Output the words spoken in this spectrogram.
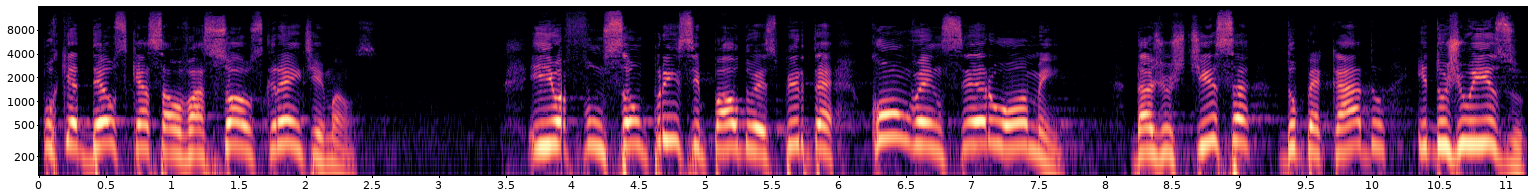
porque Deus quer salvar só os crentes, irmãos. E a função principal do Espírito é convencer o homem da justiça, do pecado e do juízo.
